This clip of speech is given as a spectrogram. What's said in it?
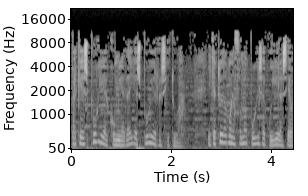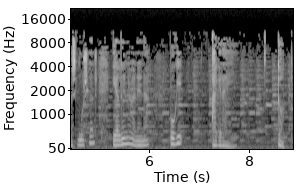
perquè es pugui acomiadar i es pugui resituar. I que tu d'alguna forma puguis acollir les seves emocions i el nen o la nena pugui agrair tot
